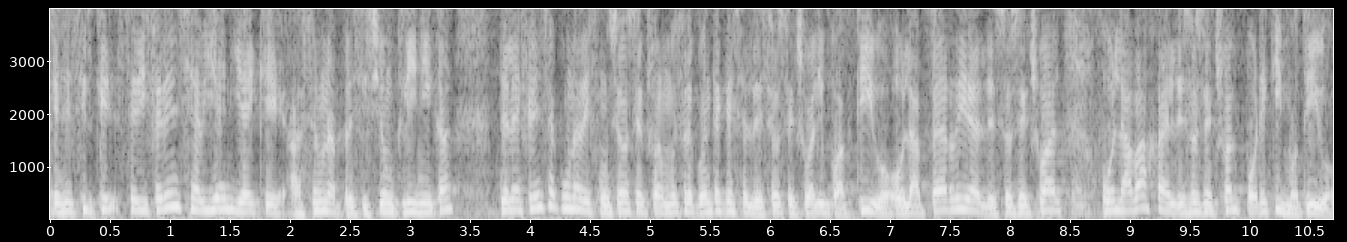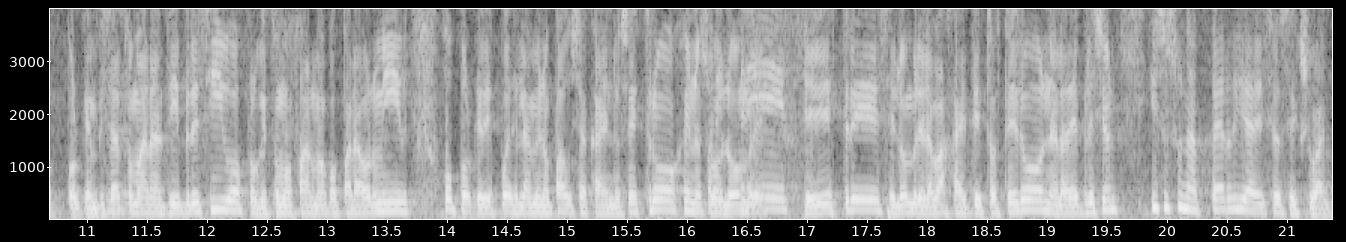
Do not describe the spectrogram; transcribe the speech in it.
Es decir, que se diferencia bien y hay que hacer una precisión clínica de la diferencia con una disfunción sexual muy frecuente que es el deseo sexual hipoactivo o la pérdida del deseo sexual o la baja del deseo sexual por X motivo, porque empecé a tomar antidepresivos, porque tomo fármacos para dormir o porque después de la menopausia caen los estrógenos Por o el hombre estrés. El estrés, el hombre la baja de testosterona, la depresión, eso es una pérdida de deseo sexual.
